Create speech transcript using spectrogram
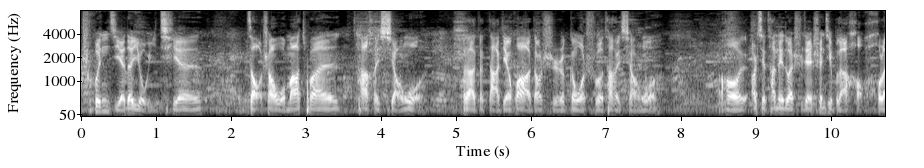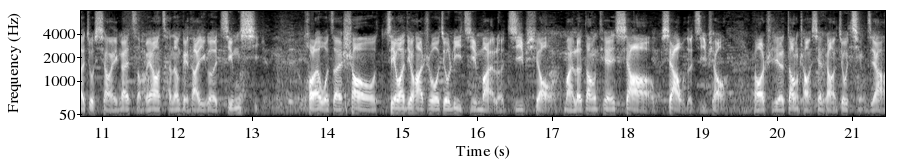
春节的有一天早上，我妈突然她很想我，她打打电话，当时跟我说她很想我。然后，而且他那段时间身体不太好，后来就想应该怎么样才能给他一个惊喜。后来我在上接完电话之后，就立即买了机票，买了当天下下午的机票，然后直接当场现场就请假，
